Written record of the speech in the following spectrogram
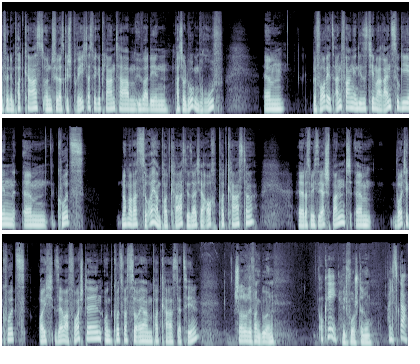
und für den Podcast und für das Gespräch, das wir geplant haben über den Pathologenberuf. Ähm, bevor wir jetzt anfangen, in dieses Thema reinzugehen, ähm, kurz nochmal was zu eurem Podcast. Ihr seid ja auch Podcaster. Äh, das finde ich sehr spannend. Ähm, wollt ihr kurz euch selber vorstellen und kurz was zu eurem Podcast erzählen? Charlotte, fang du an. Okay. Mit Vorstellung. Alles klar.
